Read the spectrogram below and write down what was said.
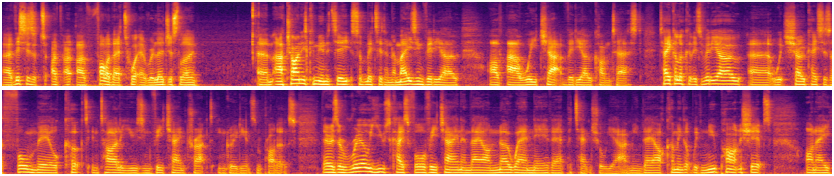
Uh, this is a, I, I follow their Twitter religiously. Um, our Chinese community submitted an amazing video of our WeChat video contest. Take a look at this video, uh, which showcases a full meal cooked entirely using VeChain tracked ingredients and products. There is a real use case for VeChain, and they are nowhere near their potential yet. I mean, they are coming up with new partnerships on a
